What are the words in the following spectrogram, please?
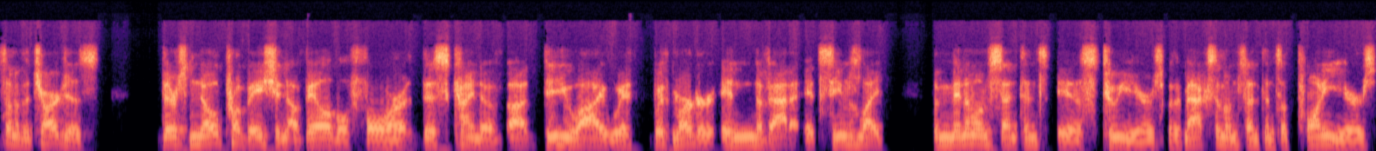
some of the charges, there's no probation available for this kind of uh, DUI with with murder in Nevada. It seems like The minimum sentence is two years with a maximum sentence of 20 years.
